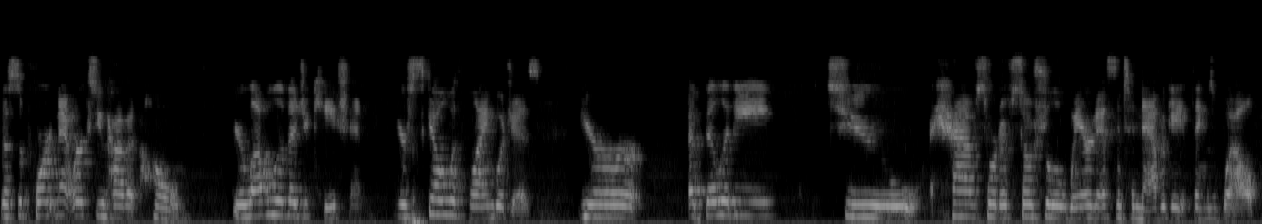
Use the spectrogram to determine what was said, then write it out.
the support networks you have at home, your level of education, your skill with languages, your ability to have sort of social awareness and to navigate things well.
